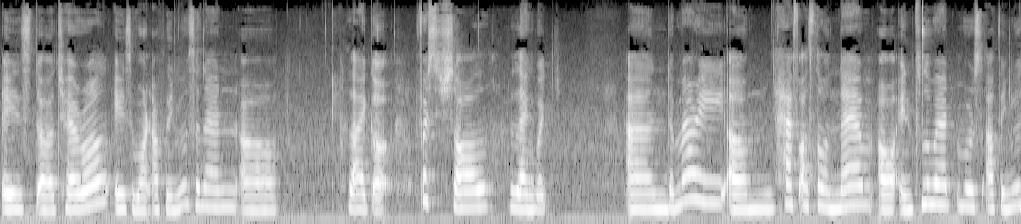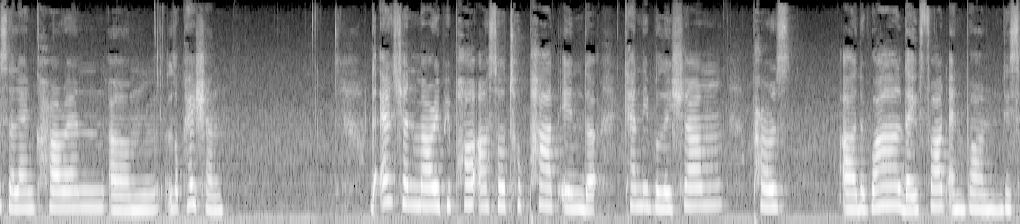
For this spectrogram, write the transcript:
is uh, Te Reo is one of the New Zealand uh, like a official language. And the Maori um, have also named or influenced most of the New Zealand current um, location. The ancient Maori people also took part in the cannibalism purse uh, the while they fought and won. This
